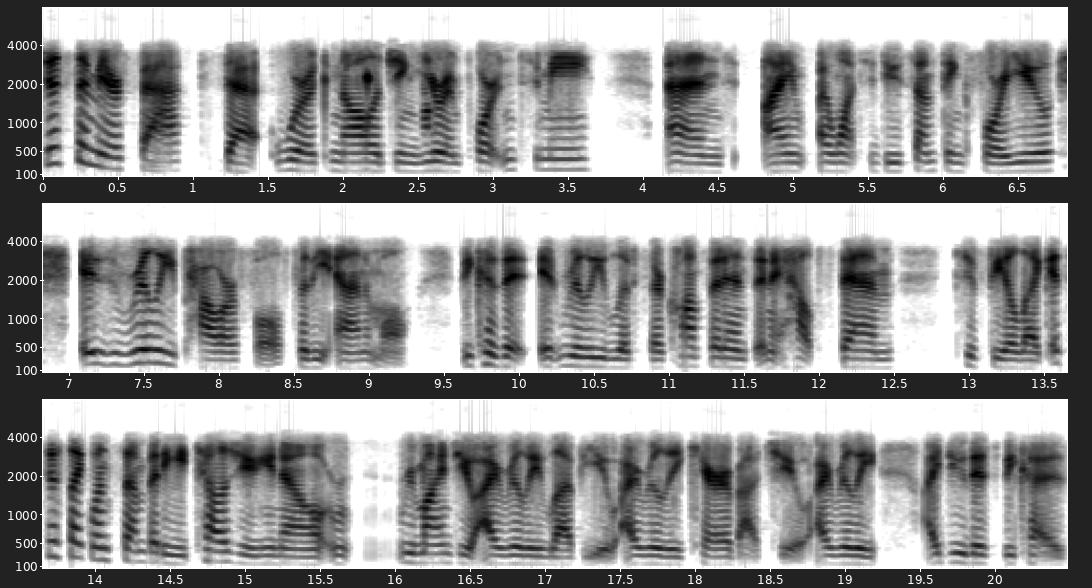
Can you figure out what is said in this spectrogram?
just the mere fact that we're acknowledging you're important to me and I I want to do something for you is really powerful for the animal because it it really lifts their confidence and it helps them to feel like it's just like when somebody tells you, you know, r- reminds you, I really love you, I really care about you, I really I do this because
